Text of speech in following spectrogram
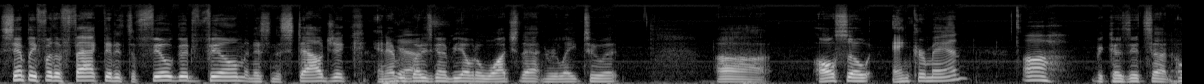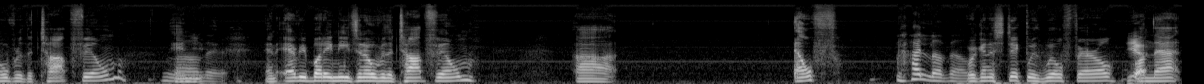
simply for the fact that it's a feel-good film and it's nostalgic, and everybody's Yes. gonna be able to watch that and relate to it. Uh, also Anchorman Oh, because it's an over-the-top film. love you- it. and everybody needs an over the top film. Uh, Elf. I love Elf. We're gonna stick with Will Ferrell Yeah. on that.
